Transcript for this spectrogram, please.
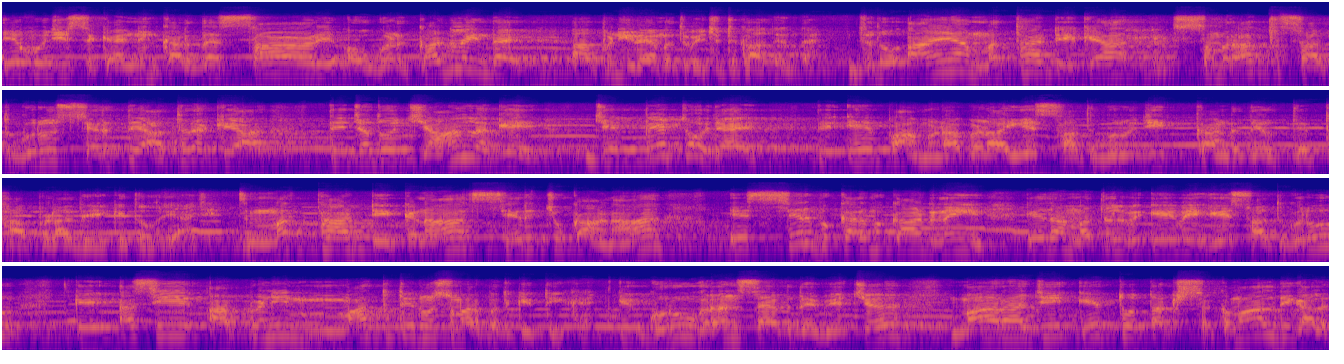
ਇਹੋ ਜੀ ਸਕੈਨਿੰਗ ਕਰਦਾ, ਸਾਰੇ ਔਗਣ ਕੱਢ ਲੈਂਦਾ ਆਪਣੀ ਰਹਿਮਤ ਵਿੱਚ ਟਿਕਾ ਦਿੰਦਾ ਜਦੋਂ ਆਇਆ, ਮੱਥਾ ਟੇਕਿਆ, ਸਮਰੱਥ ਸਤਿਗੁਰੂ ਸਿਰ ਤੇ ਹੱਥ ਰੱਖਿਆ ਤੇ ਜਦੋਂ ਜਾਣ ਲੱਗੇ, ਜੇ ਪਿੱਠ ਹੋ ਜਾਏ, ਤੇ ਇਹ ਭਾਵਨਾ ਬਣਾਈਏ, ਸਤਿਗੁਰੂ ਜੀ ਕੰਡ ਦੇ ਉੱਤੇ ਥਾਪੜਾ ਦੇ ਕੇ ਤੋਰਿਆ ਜੀ। ਮੱਥਾ ਟੇਕਣਾ, ਸਿਰ ਝੁਕਾਣਾ, ਇਹ ਸਿਰਫ ਕਰਮ ਕਾਂਡ ਨਹੀਂ, ਇਹਦਾ ਮਤਲਬ ਇਹ ਵੀ ਹੈ ਸਤਿਗੁਰੂ ਕਿ ਅਸੀਂ ਆਪਣੀ ਮੱਤ ਤੈਨੂੰ ਸਮਰਪਿਤ ਕੀਤੀ ਹੈ। ਕਿ ਗੁਰੂ ਗ੍ਰੰਥ ਸਾਹਿਬ ਦੇ ਵਿੱਚ ਮਹਾਰਾਜ ਜੀ ਇਤੋਂ ਤੱਕ ਸਕਮਾਲ ਦੀ ਗੱਲ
